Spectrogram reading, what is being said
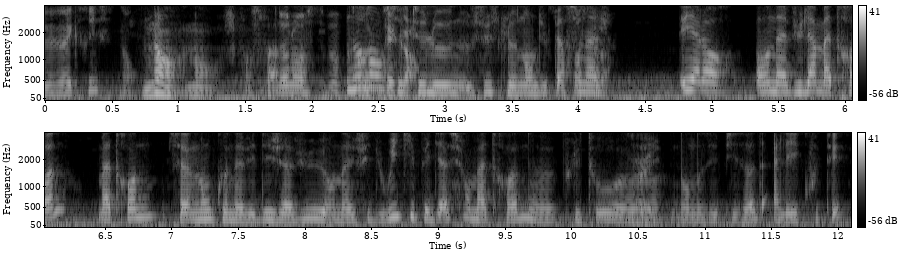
la même actrice? Non. Non, non, je pense pas. Non non, c'était pas. Non, non, c'était le, juste le nom du personnage. Et alors, on a vu la matrone. Matrone, c'est un nom qu'on avait déjà vu. On avait fait du Wikipédia sur matrone, euh, plutôt euh, Oui. dans nos épisodes. Allez écouter.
